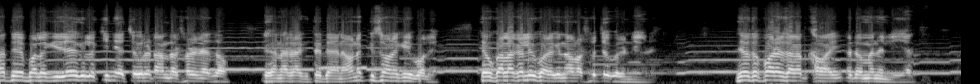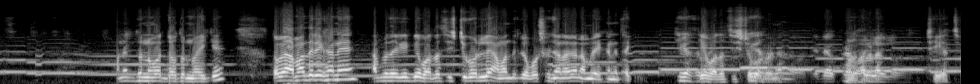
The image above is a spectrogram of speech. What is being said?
হাতে বলে কি এগুলো কিনে যাচ্ছে ওগুলো টান্দা সরে নিয়ে যাও। এখানে রাখতে দেয় না। অনেক কিছু অনেকেই বলে। কেউ গালাগালিও করে কিন্তু আমরা সহ্য করে নিয়ে যেহেতু পরের জায়গা খাওয়াই এটা মেনে নিই আর কি। অনেক ধন্যবাদ যতন ভাইকে। তবে আমাদের এখানে আপনাদেরকে কেউ বাধা সৃষ্টি করলে আমাদেরকে অবশ্যই জানাবেন আমরা এখানে থাকি। ঠিক আছে কেউ বাধা সৃষ্টি করবে না। ভালো লাগল। ঠিক আছে।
